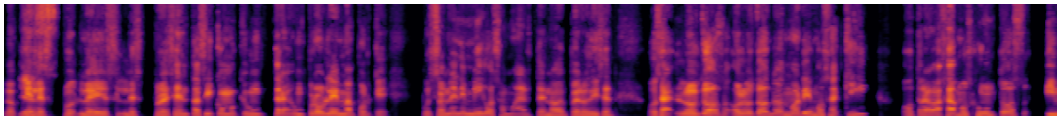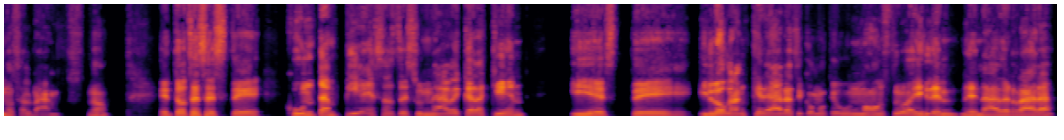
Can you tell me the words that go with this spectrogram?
Lo que les, les, les presenta así como que un, un problema porque pues son enemigos a muerte, ¿no? Pero dicen, o sea, los dos, o los dos nos morimos aquí, o trabajamos juntos y nos salvamos, ¿no? Entonces, este, juntan piezas de su nave cada quien y este, y logran crear así como que un monstruo ahí de, nave rara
